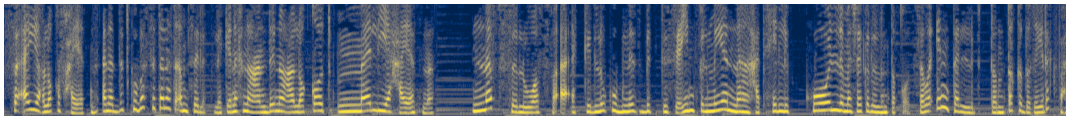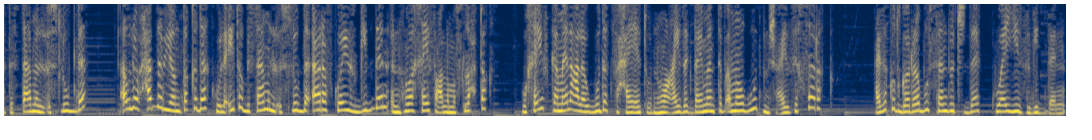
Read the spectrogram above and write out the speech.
في أي علاقة في حياتنا. أنا اديتكم بس ثلاث أمثلة لكن إحنا عندنا علاقات مالية حياتنا. نفس الوصفة أأكد لكم بنسبة 90% إنها هتحل كل مشاكل الانتقاد سواء أنت اللي بتنتقد غيرك فهتستعمل الأسلوب ده أو لو حد بينتقدك ولقيته بيستعمل الأسلوب ده اعرف كويس جدا إن هو خايف على مصلحتك وخايف كمان على وجودك في حياته إن هو عايزك دايما تبقى موجود مش عايز يخسرك. عايزاكم تجربوا الساندوتش ده كويس جدا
